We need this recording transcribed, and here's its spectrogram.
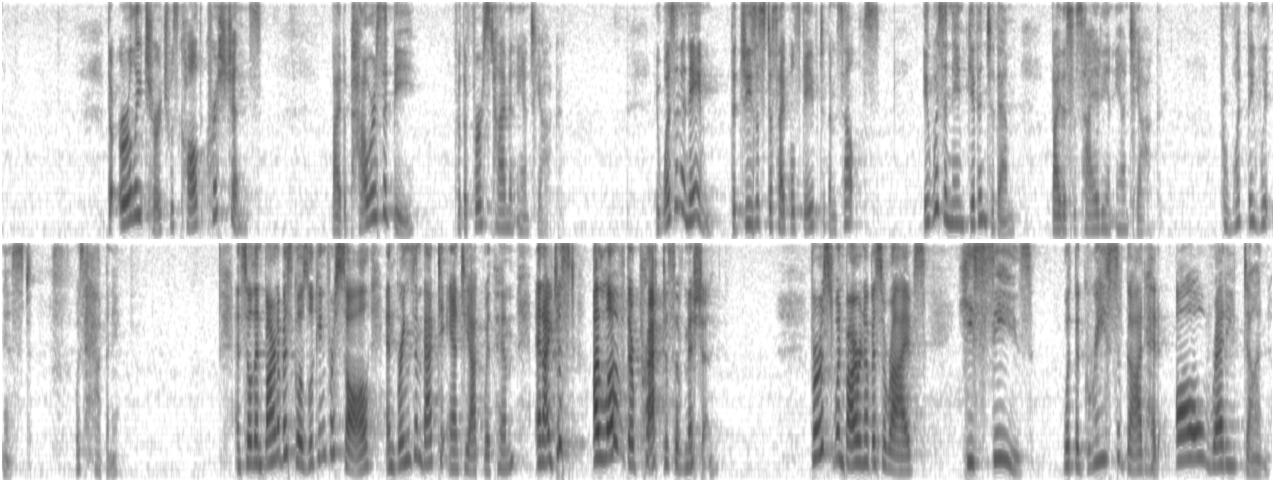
The early church was called Christians by the powers that be for the first time in Antioch. It wasn't a name that Jesus' disciples gave to themselves, it was a name given to them by the society in Antioch for what they witnessed was happening. And so then Barnabas goes looking for Saul and brings him back to Antioch with him. And I just, I love their practice of mission. First, when Barnabas arrives, he sees what the grace of God had already done.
